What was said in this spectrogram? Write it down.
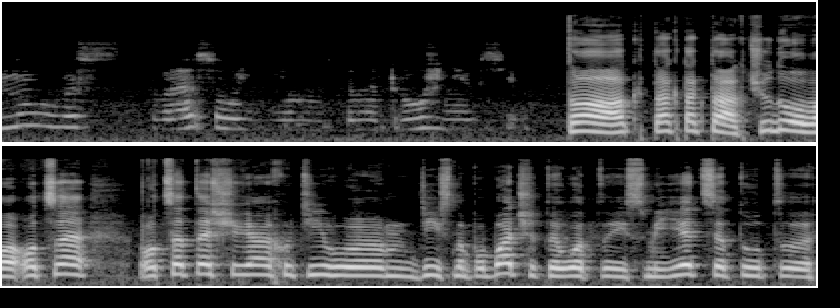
Ну, весело їм, вони дружні всі. Так, так, так, так, чудово. Оце, оце те, що я хотів е, дійсно побачити. От і сміється тут е,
